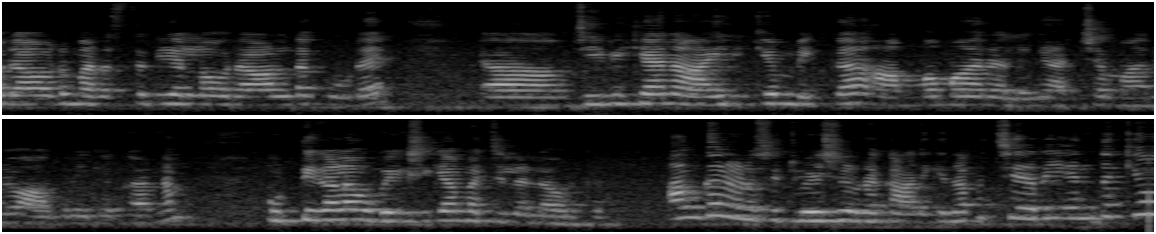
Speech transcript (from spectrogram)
ഒരാ ഒരു മനസ്ഥിതിയുള്ള ഒരാളുടെ കൂടെ ജീവിക്കാനായിരിക്കും മിക്ക അമ്മമാരും അല്ലെങ്കിൽ അച്ഛന്മാരോ ആഗ്രഹിക്കുക. കാരണം കുട്ടികളെ ഉപേക്ഷിക്കാൻ പറ്റില്ലല്ലോ അവർക്ക്. അങ്ങനെ ഒരു സിറ്റുവേഷൻ ഇവിടെ കാണിക്കുന്നത് അപ്പൊ ചെറിയ എന്തൊക്കെയോ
